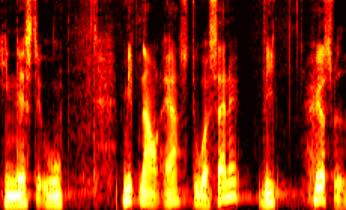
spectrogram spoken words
i næste uge. Mit navn er Sture Sande. Vi høres ved.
